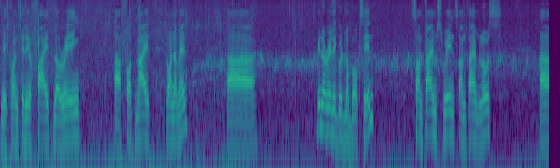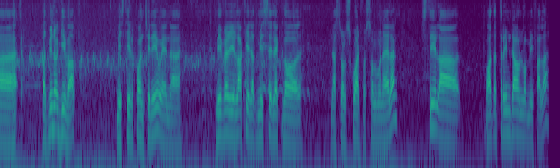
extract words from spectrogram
me continue fight the ring uh, fortnight tournament. Uh, been a really good boxing. Sometimes win, sometimes lose. Uh, but me not give up. Me still continue and uh, me very lucky that me select the national squad for Solomon Island. Still uh, a trim down lo me fala.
